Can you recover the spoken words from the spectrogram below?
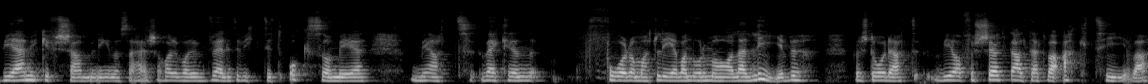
vi är mycket i församlingen och så här så har det varit väldigt viktigt också med, med att verkligen få dem att leva normala liv. Förstår du? Att vi har försökt alltid att vara aktiva.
